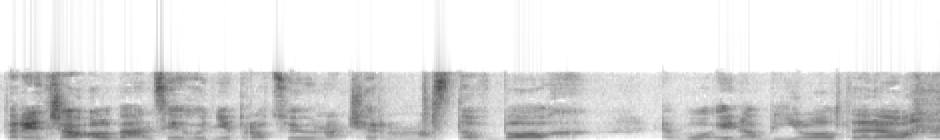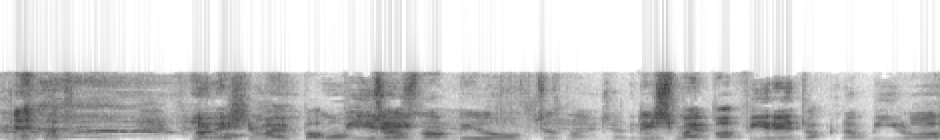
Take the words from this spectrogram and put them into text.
tady třeba Albánci hodně pracují na černo na stavbách, nebo i na bílo teda. když mají papíry. Občas na bílo, občas na černo. Když mají papíry, tak na bílo,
